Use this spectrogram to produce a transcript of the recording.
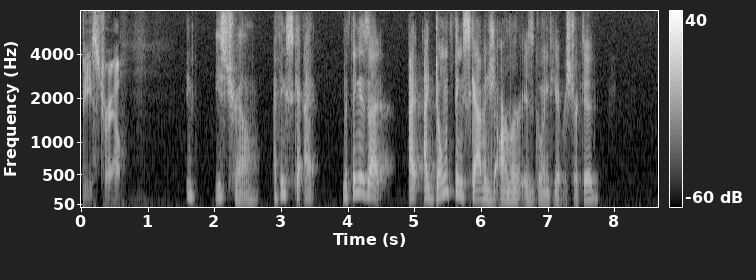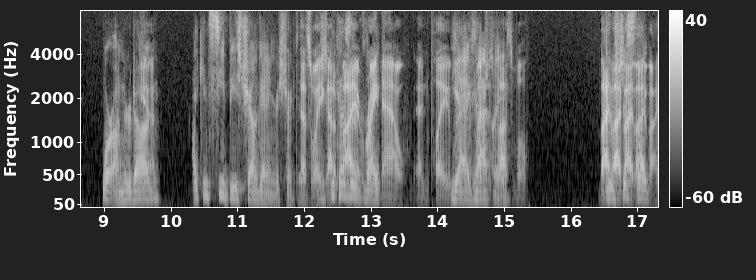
Beast Trail. Beast Trail. I think sca- I, the thing is that I, I don't think scavenged armor is going to get restricted or underdog. Yeah. I can see Beast Trail getting restricted. That's why you got to buy it right like, now and play Yeah, as much as exactly. possible. Bye, bye, bye, bye, like- bye.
